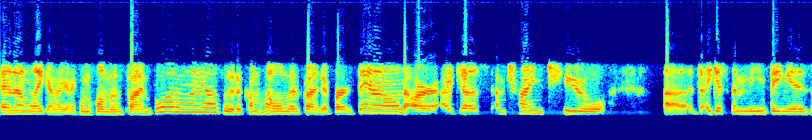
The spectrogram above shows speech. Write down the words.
And I'm like, am I going to come home and find blood on my house? Am I going to come home and find it burned down? Or I just, I'm trying to uh, I guess the main thing is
